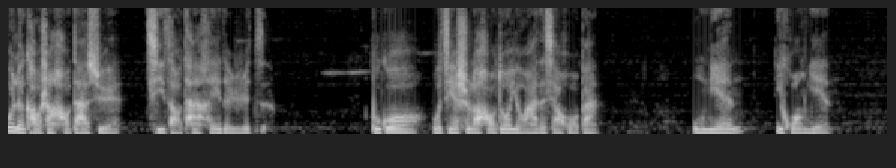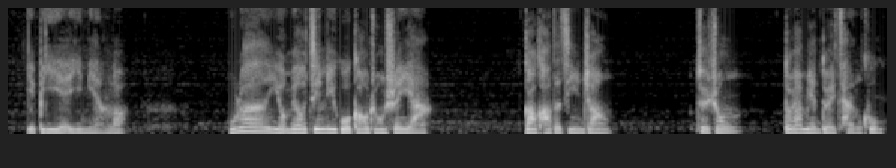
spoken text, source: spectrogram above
为了考上好大学起早贪黑的日子。不过，我结识了好多有爱的小伙伴。五年一晃眼，也毕业一年了。无论有没有经历过高中生涯。高考的紧张，最终都要面对残酷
